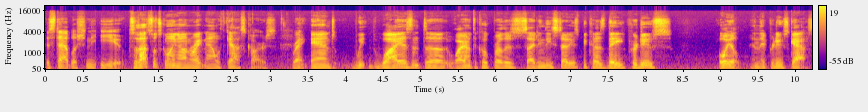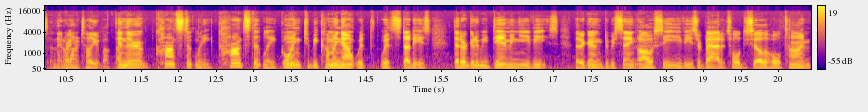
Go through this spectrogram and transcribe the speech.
established in the EU. So that's what's going on right now with gas cars. Right. And we, why isn't uh, why aren't the Koch brothers citing these studies? Because they produce oil and they produce gas, and they don't Right. want to tell you about that. And they're constantly, constantly going to be coming out with, with studies that are going to be damning EVs, that are going to be saying, oh, see, EVs are bad. I told you so the whole time.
